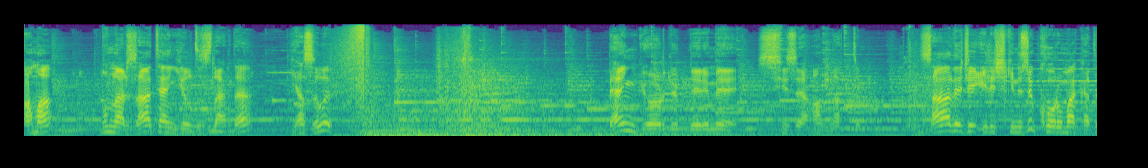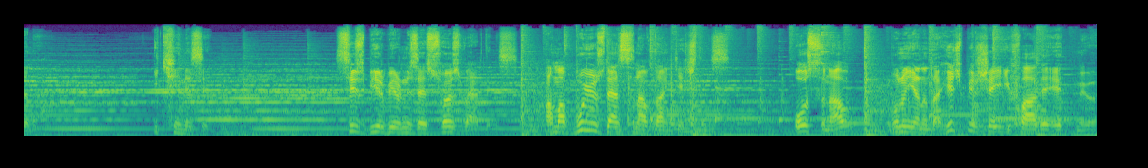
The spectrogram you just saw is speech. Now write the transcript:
Ama bunlar zaten yıldızlarda yazılı. Ben gördüklerimi size anlattım. Sadece ilişkinizi korumak adına. İkinizi. Siz birbirinize söz verdiniz. Ama bu yüzden sınavdan geçtiniz. O sınav bunun yanında hiçbir şey ifade etmiyor.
